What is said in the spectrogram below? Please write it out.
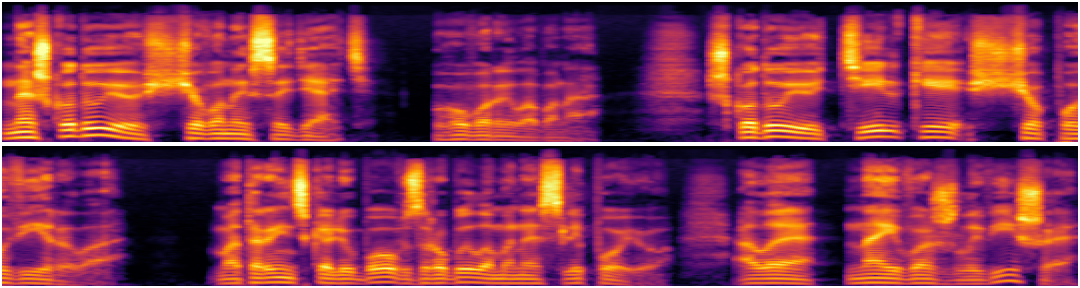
Не шкодую, що вони сидять, говорила вона. Шкодую тільки, що повірила. Материнська любов зробила мене сліпою, але найважливіше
